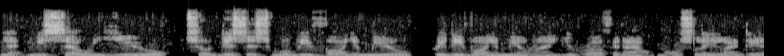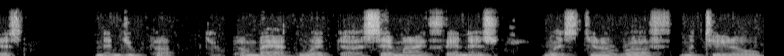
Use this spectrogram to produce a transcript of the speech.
let me show you. So this is will be volume mill 3d volume mill right? You rough it out mostly like this. And then you cut you come back with uh, a semi finish with you know rough material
